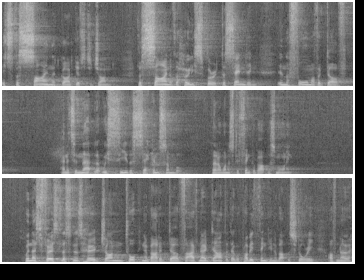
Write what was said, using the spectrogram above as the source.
It's the sign that God gives to John the sign of the Holy Spirit descending in the form of a dove. And it's in that that we see the second symbol that I want us to think about this morning. When those first listeners heard John talking about a dove, I've no doubt that they were probably thinking about the story of Noah.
